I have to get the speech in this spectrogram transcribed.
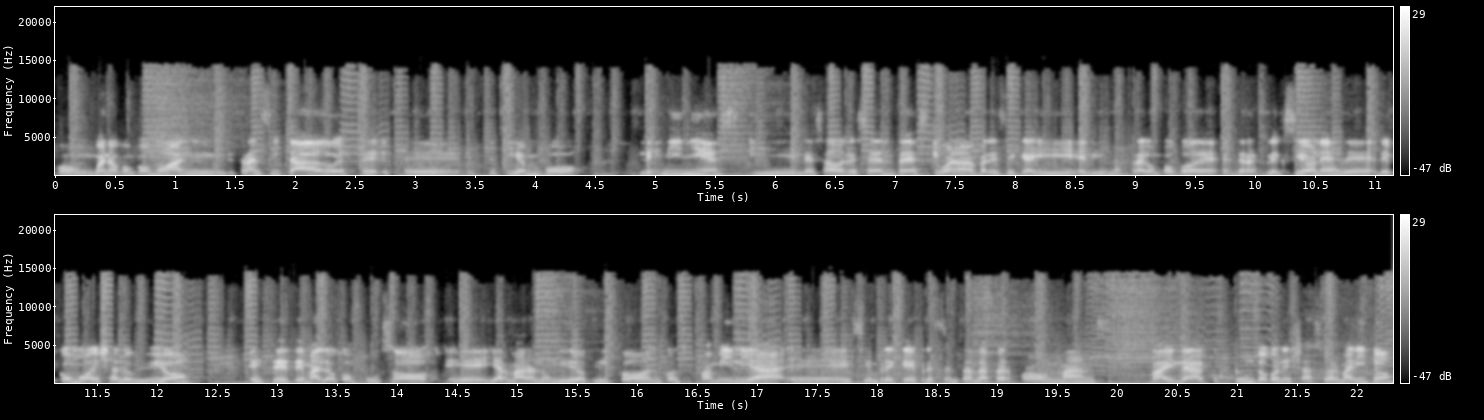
bueno, con cómo han transitado este, este, este tiempo les niñes y les adolescentes. Y bueno, me parece que ahí Elis nos trae un poco de, reflexiones de, cómo ella lo vivió. Este tema lo compuso eh, y armaron un videoclip con, su familia. Eh, siempre que presentan la performance, baila junto con ella su hermanito.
